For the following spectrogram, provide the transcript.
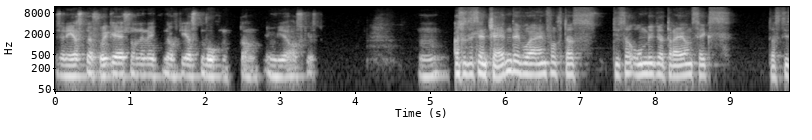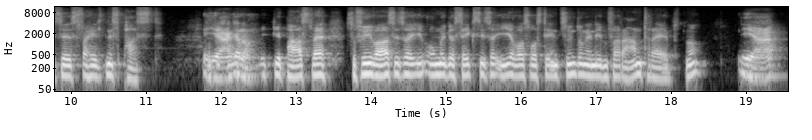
seine ersten Erfolge schon nach den ersten Wochen dann irgendwie ausgelöst. Mhm. Also das Entscheidende war einfach, dass dieser Omega-3 und 6, dass dieses Verhältnis passt. Und ja, genau. Gepasst, weil so viel war es, ist Omega-6 ist ja eher was, was die Entzündungen eben vorantreibt. Ne? Ja,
